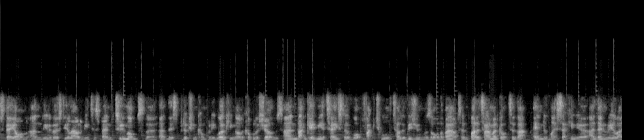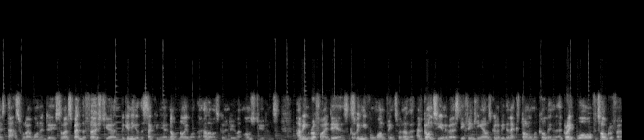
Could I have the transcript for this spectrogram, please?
stay on. And the university allowed me to spend two months there at this production company working on a couple of shows. And that gave me a taste of what factual television was all about. And by the time I'd got to that end of my second year, I then realized that's what I want to do. So I'd spent the first year and the beginning of the second year not knowing what the hell I was going to do, like most students, having rough ideas, swinging from one thing to another. I'd gone to university thinking I was going to be the next Donald McCullin, a great war photographer.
